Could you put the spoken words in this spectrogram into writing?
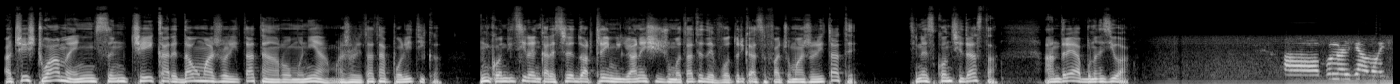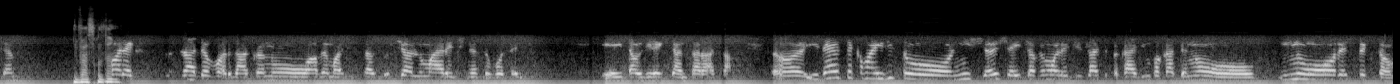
Acești oameni sunt cei care dau majoritatea în România, majoritatea politică, în condițiile în care se doar 3 milioane și jumătate de voturi ca să faci o majoritate. Țineți cont și de asta. Andreea, bună ziua! Uh, bună ziua, Moise! Vă ascultăm. Corect, într-adevăr, dacă nu avem asistat social, nu mai are cine să voteze. Ei dau direcția în țara asta. Uh, ideea este că mai există o nișă și aici avem o legislație pe care, din păcate, nu, nu o respectăm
